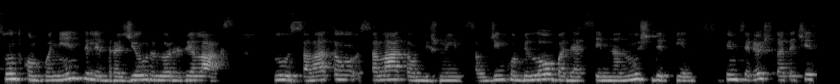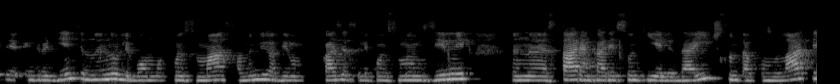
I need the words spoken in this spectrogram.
sunt componentele drăjeurilor relax plus salata, salata obișnuită sau ginkgo biloba de asemenea, nuși de pin. Să fim serioși, toate aceste ingrediente noi nu le vom consuma sau nu le avem ocazia să le consumăm zilnic în starea în care sunt ele, dar aici sunt acumulate,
